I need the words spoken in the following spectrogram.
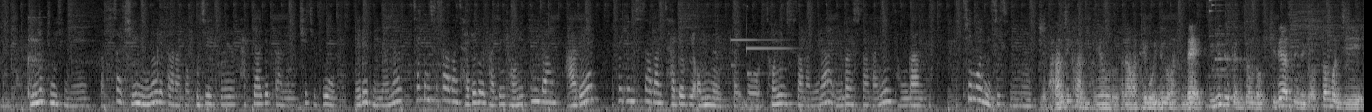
됩니다. 능력 중심의 그러니까 수사 지휘 능력에 따라서 보직을 받게 하겠다는 취지고 예를 들면은 책임 수사관 자격을 가진 경위 팀장 아래 책임 수사관 자격이 없는 그러니까 뭐 전임 수사관이나 일반 수사관인 경감 팀원이 있을 수 있는 이제 바람직한 방향으로 변화가 되고 있는 것 같은데 국민들께서 좀 더 기대할 수 있는 게 어떤 건지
